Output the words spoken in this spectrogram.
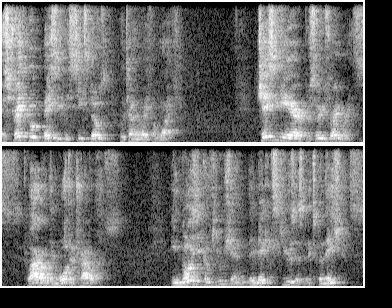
A straight hook basically seeks those who turn away from life. Chasing the air, pursuing fragrance, cloud and water travelers. In noisy confusion, they make excuses and explanations.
